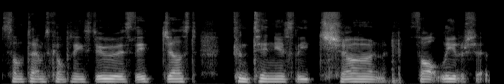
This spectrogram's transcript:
sometimes companies do is they just continuously churn thought leadership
